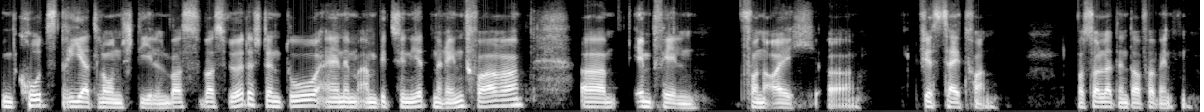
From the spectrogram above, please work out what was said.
im Kurz-Triathlon-Stil. Was, was würdest denn du einem ambitionierten Rennfahrer äh, empfehlen von euch äh, fürs Zeitfahren? Was soll er denn da verwenden?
